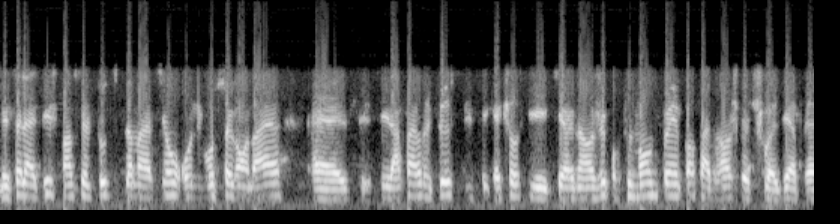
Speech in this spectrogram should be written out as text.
Mais cela dit, je pense que le taux de diplomation au niveau secondaire, euh, c'est l'affaire de tous, c'est quelque chose qui, est un enjeu pour tout le monde, peu importe la branche que tu choisis après.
